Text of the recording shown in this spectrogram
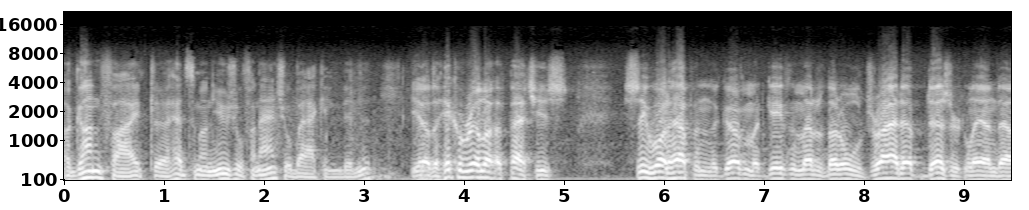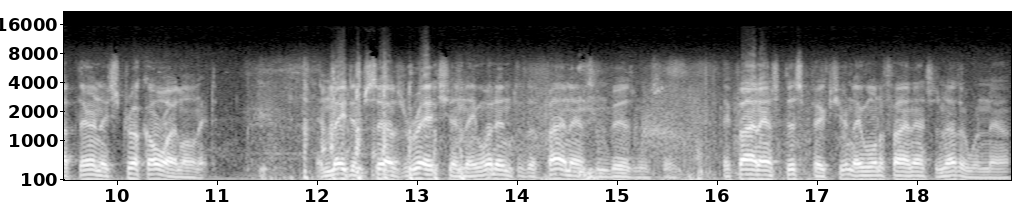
A gunfight uh, had some unusual financial backing, didn't it? Yeah, the Jicarilla Apaches. See what happened? The government gave them out of that old dried up desert land out there and they struck oil on it and made themselves rich and they went into the financing business. And they financed this picture and they want to finance another one now.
